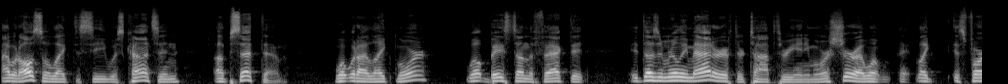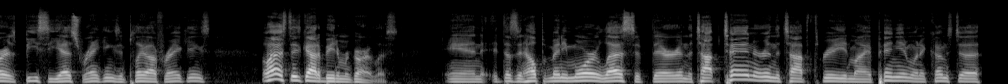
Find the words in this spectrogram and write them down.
I would also like to see Wisconsin upset them. What would I like more? Well, based on the fact that it doesn't really matter if they're top three anymore. Sure, I want like as far as BCS rankings and playoff rankings, Ohio State's got to beat them regardless, and it doesn't help them any more or less if they're in the top ten or in the top three. In my opinion, when it comes to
